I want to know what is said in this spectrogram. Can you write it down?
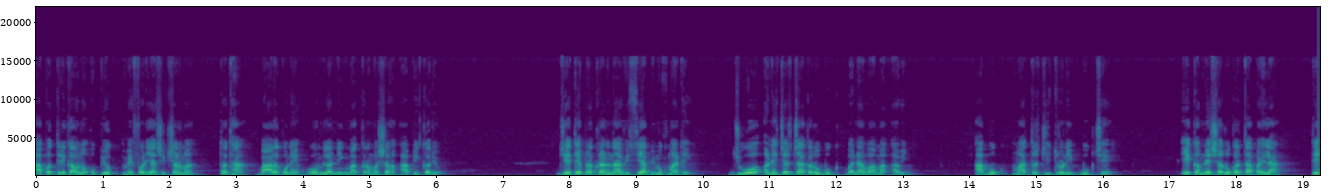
આ પત્રિકાઓનો ઉપયોગ મેં ફળિયા શિક્ષણમાં તથા બાળકોને હોમ લર્નિંગમાં ક્રમશઃ આપી કર્યો. જે તે પ્રકરણના વિષયાભિમુખ માટે જુઓ અને ચર્ચા કરો બુક બનાવવામાં આવી. આ બુક માત્ર ચિત્રોની બુક છે. એકમને શરૂ કરતાં પહેલાં તે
